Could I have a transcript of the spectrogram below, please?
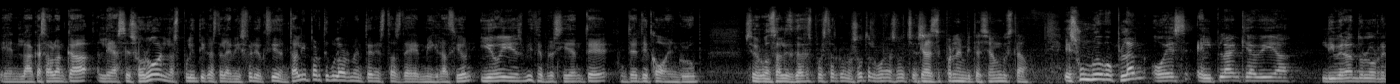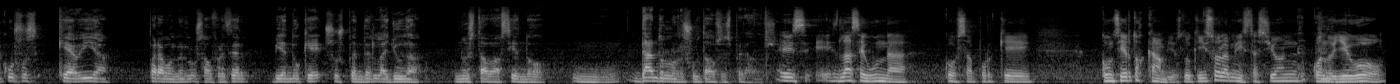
En la Casa Blanca le asesoró en las políticas del hemisferio occidental y particularmente en estas de migración y hoy es vicepresidente de The Cohen Group. Señor González, gracias por estar con nosotros. Buenas noches. Gracias por la invitación, Gustavo. ¿Es un nuevo plan o es el plan que había liberando los recursos que había para volverlos a ofrecer, viendo que suspender la ayuda no estaba siendo, mm, dando los resultados esperados? Es, es la segunda cosa, porque con ciertos cambios. Lo que hizo la administración cuando llegó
